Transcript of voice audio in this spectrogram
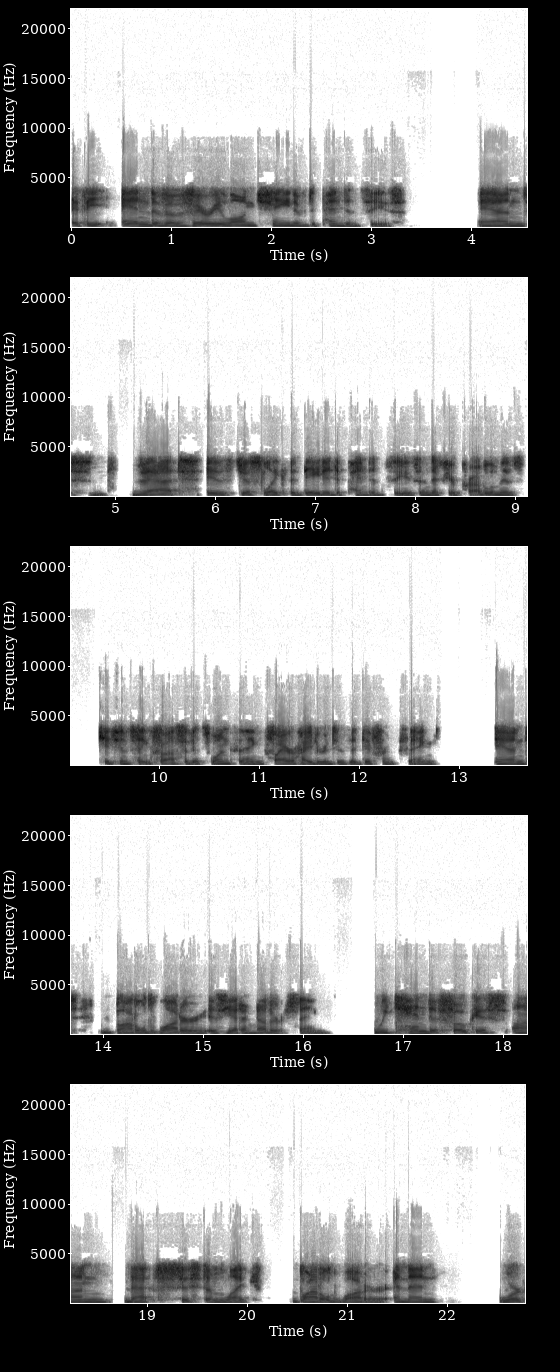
At the end of a very long chain of dependencies. And that is just like the data dependencies. And if your problem is kitchen sink faucet, it's one thing. Fire hydrant is a different thing. And bottled water is yet another thing. We tend to focus on that system like bottled water and then work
